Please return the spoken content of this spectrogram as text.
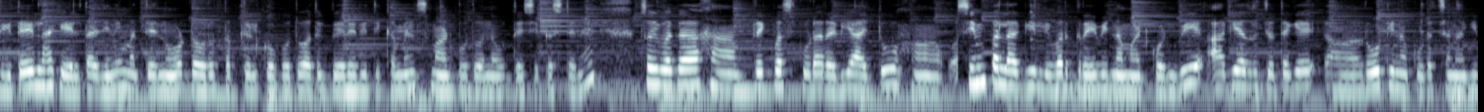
ಡೀಟೇಲಾಗಿ ಹೇಳ್ತಾ ಇದ್ದೀನಿ. ಮತ್ತು ನೋಡಿದವರು ತಪ್ಪು ತಿಳ್ಕೊಬೋದು, ಅದಕ್ಕೆ ಬೇರೆ ರೀತಿ ಕಮೆಂಟ್ಸ್ ಮಾಡ್ಬೋದು ಅನ್ನೋ ಉದ್ದೇಶಕ್ಕಷ್ಟೇ ಸೊ ಇವಾಗ ಬ್ರೇಕ್ಫಾಸ್ಟ್ ಕೂಡ ರೆಡಿ ಆಯಿತು. ಸಿಂಪಲ್ಲಾಗಿ ಲಿವರ್ ಗ್ರೇವಿನ ಮಾಡ್ಕೊಂಡ್ವಿ. ಹಾಗೆ ಅದ್ರ ಜೊತೆಗೆ ರೋಟಿನ ಕೂಡ ಚೆನ್ನಾಗಿ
